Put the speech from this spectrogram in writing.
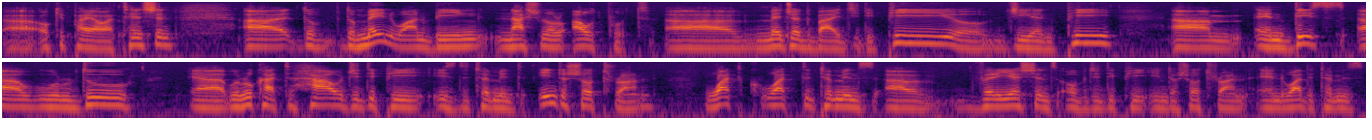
uh, occupy our attention. Uh, the, the main one being national output, uh, measured by GDP or GNP. Um, and this uh, will do, uh, we look at how GDP is determined in the short run, what, what determines variations of GDP in the short run, and what determines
